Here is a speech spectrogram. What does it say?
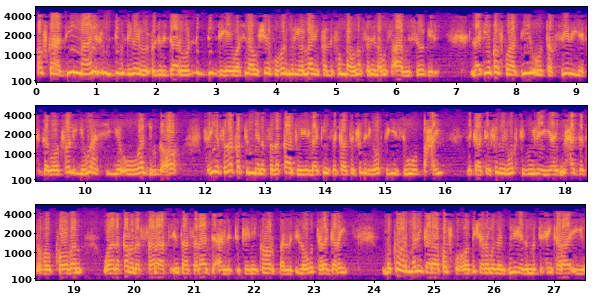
Qofka haddii maanic uu dib dhigay oo cudurdaar oo dhib dib dhigay waa sidaa uu sheekhu hormariyo laa yukalifu llahu nafsan ilaa wuscaha soo geli. Laakiin qofku haddii uu taqsiir iyo gaboodfal iyo wahsi iyo uuga dib dhaco fahiya sadaqatun min asadaqaat weye laakiin sakaatulfidriga waktigiisi wuu baxay. Sakaatulfidri wakti buu leeyahay muxadad ahoo kooban waana qabla salaat intaa salaada aan la tukanin ka hor baa loogu talagalay ma ka hormarin karaa qofka oo bisha ramadaan gudaheeda ma bixin karaa iyo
